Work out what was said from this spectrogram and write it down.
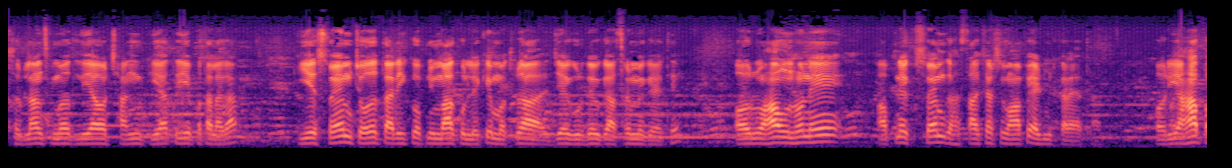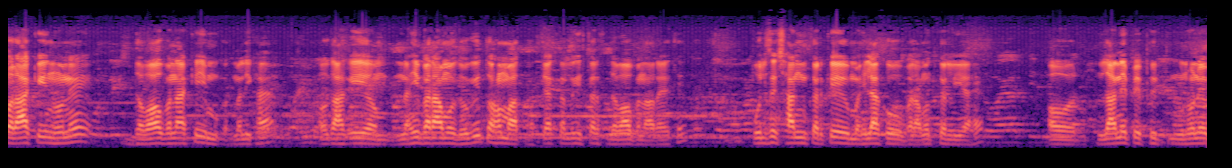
सर्विलांस की मदद लिया और छानबीन किया तो ये पता लगा कि ये स्वयं चौदह तारीख को अपनी माँ को लेकर मथुरा जय गुरुदेव के आश्रम में गए थे और वहाँ उन्होंने अपने स्वयं के हस्ताक्षर से वहाँ पर एडमिट कराया था। और यहाँ पर आके इन्होंने दबाव बना के ये मुकदमा लिखाया। और कहा कि नहीं बरामद होगी तो हम आत्महत्या कर लेंगे। इस तरह से दबाव बना रहे थे। पुलिस ने छानबीन करके महिला को बरामद कर लिया है और लाने पे फिर उन्होंने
